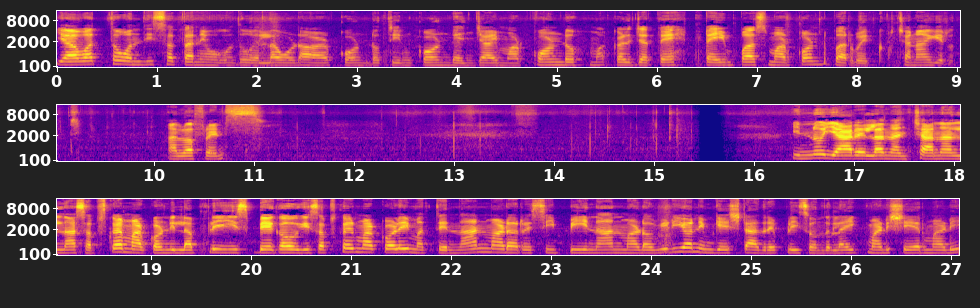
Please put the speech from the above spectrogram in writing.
ಯಾವತ್ತೂ ಒಂದು ದಿವಸ ತಾನೇ ಹೋಗೋದು. ಎಲ್ಲ ಓಡಾಡಿಕೊಂಡು, ತಿನ್ಕೊಂಡು ಎಂಜಾಯ್ ಮಾಡಿಕೊಂಡು, ಮಕ್ಕಳ ಜೊತೆ ಟೈಮ್ ಪಾಸ್ ಮಾಡಿಕೊಂಡು ಬರಬೇಕು. ಚೆನ್ನಾಗಿರುತ್ತೆ. ಅಲ್ವಾ ಫ್ರೆಂಡ್ಸ್ ಇನ್ನೂ ಯಾರೆಲ್ಲ ನನ್ನ ಚಾನಲ್ನ ಸಬ್ಸ್ಕ್ರೈಬ್ ಮಾಡ್ಕೊಂಡಿಲ್ಲ ಪ್ಲೀಸ್ ಬೇಗ ಹೋಗಿ ಸಬ್ಸ್ಕ್ರೈಬ್ ಮಾಡ್ಕೊಳ್ಳಿ. ಮತ್ತು ನಾನು ಮಾಡೋ ರೆಸಿಪಿ ನಾನು ಮಾಡೋ ವಿಡಿಯೋ ನಿಮಗೆ ಇಷ್ಟ ಆದರೆ ಪ್ಲೀಸ್ ಒಂದು ಲೈಕ್ ಮಾಡಿ ಶೇರ್ ಮಾಡಿ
